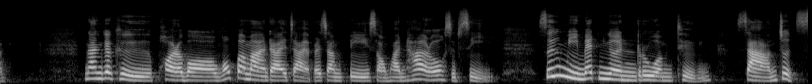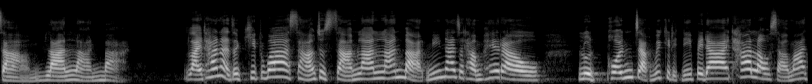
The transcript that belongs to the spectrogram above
ร นั่นก็คือพรบงบประมาณรายจ่ายประจำปี 2564 ซึ่งมีเม็ดเงินรวมถึง 3.3 ล้านล้านบาท หลายท่านอาจจะคิดว่า 3.3 ล้านล้านบาทนี่น่าจะทำให้เราหลุดพ้นจากวิกฤตนี้ไปได้ ถ้าเราสามารถ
